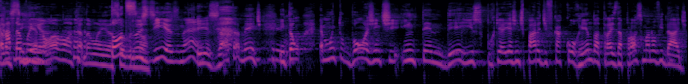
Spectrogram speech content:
elas se manhã. renovam a cada manhã. Todos os nós. dias, né? Exatamente. Então, é muito bom a gente entender isso, porque aí a gente para de ficar correndo atrás da próxima novidade.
